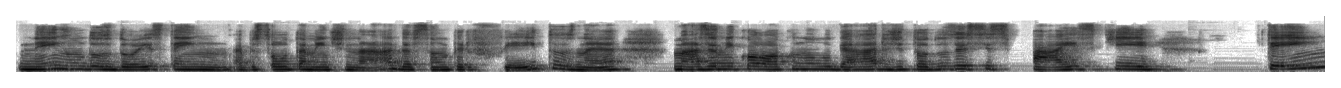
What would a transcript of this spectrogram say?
nenhum dos dois tem absolutamente nada, são perfeitos, né? Mas eu me coloco no lugar de todos esses pais que têm,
